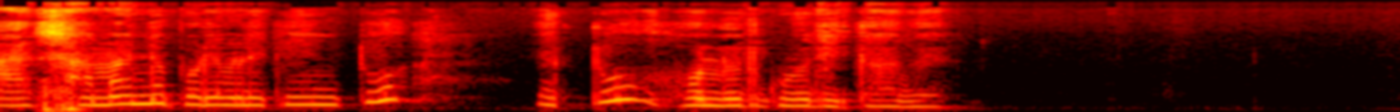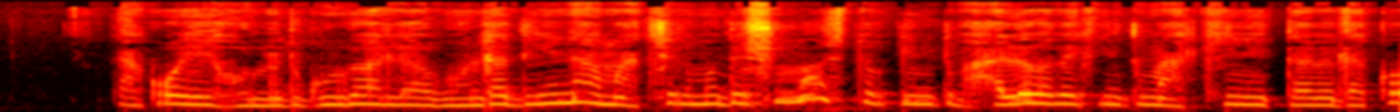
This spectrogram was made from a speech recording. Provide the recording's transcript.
আর সামান্য পরিমাণে কিন্তু একটু হলুদ গুঁড়ো দিতে হবে। দেখো, এই হলুদ গুঁড়ো আর লবণটা দিয়ে না মাছের মধ্যে সমস্ত কিন্তু ভালোভাবে কিন্তু মাখিয়ে নিতে হবে। দেখো,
